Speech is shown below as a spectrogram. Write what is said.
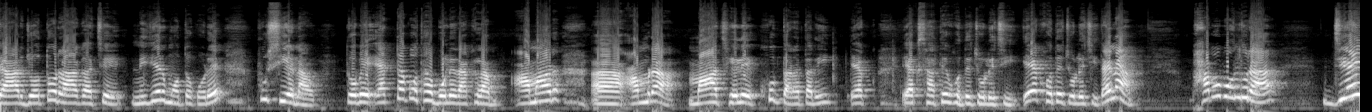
যার যত রাগ আছে, নিজের মতো করে পুষিয়ে নাও। তবে একটা কথা বলে রাখলাম, আমার আমরা মা, ছেলে খুব তাড়াতাড়ি এক, একসাথে হতে চলেছি, এক হতে চলেছি, তাই না? ভাবো বন্ধুরা, যেই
